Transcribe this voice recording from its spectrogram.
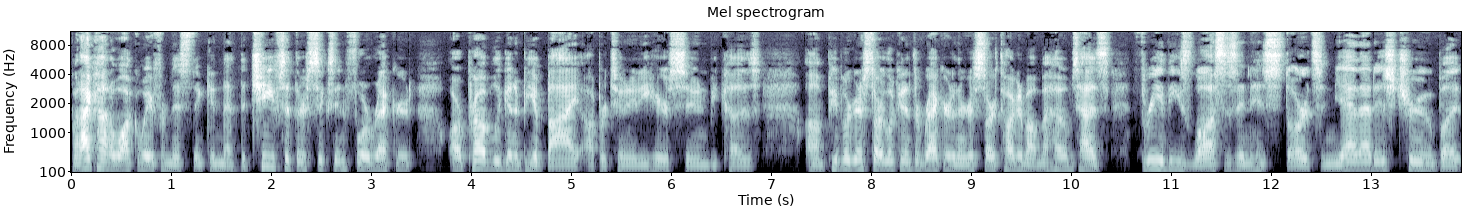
But I kind of walk away from this thinking that the Chiefs, at their 6 and 4 record, are probably going to be a buy opportunity here soon because um, people are going to start looking at the record and they're going to start talking about Mahomes has three of these losses in his starts. And yeah, that is true, but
